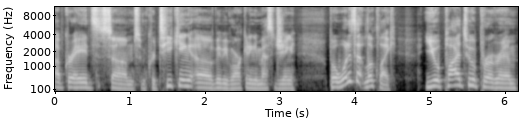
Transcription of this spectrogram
upgrades, some some critiquing of maybe marketing and messaging. But what does that look like? You applied to a program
